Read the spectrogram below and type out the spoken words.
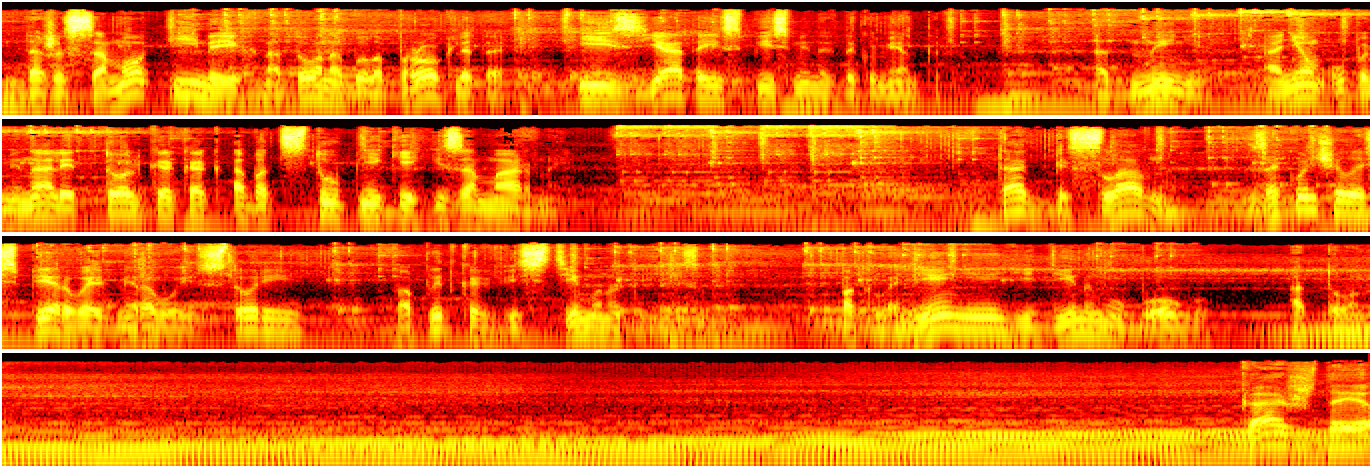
Даже само имя Ихнатона было проклято и изъято из письменных документов. Отныне о нем упоминали только как об отступнике из Амарны. Так бесславно закончилась первая в мировой истории попытка ввести монотеизм – поклонение единому Богу Атону. Каждое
